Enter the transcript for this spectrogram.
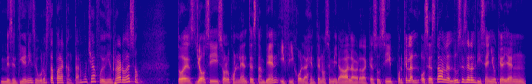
Me sentí bien inseguro hasta para cantar, mucha. Fue bien raro eso. Entonces, yo sí, solo con lentes también. Y fijo, la gente no se miraba, la verdad que eso sí. Porque, o sea, estaban las luces, era el diseño que habían.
